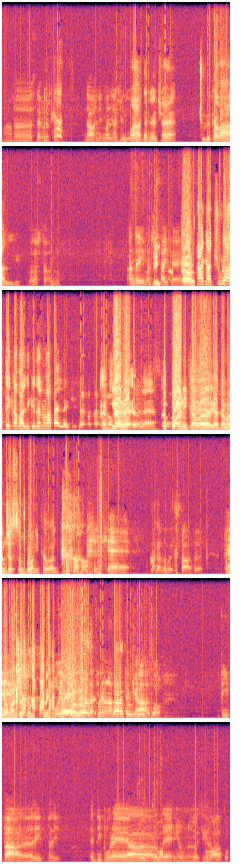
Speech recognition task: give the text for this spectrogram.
Mamma Eh, Stefano è qua. Daniel, ma altri mia. due? Qua Daniel c'è. Ciulo i cavalli. Ma dove stanno? Andrea, ma che fai te? Raga, ciulate i cavalli che danno la pelle che ci serve per È la vero, roba. è- so buoni i cavalli, raga, da mangiare so buoni i cavalli. No. Perché? Raga, dove state? Abbiamo Eh, mangiato un Voi po' da una parte a caso. Ti pare, rippati. E di pure a Zenion. l'ho trovato.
